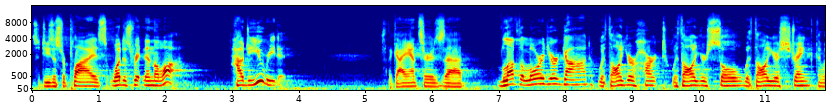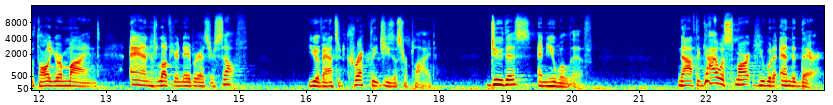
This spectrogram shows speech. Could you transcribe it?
So Jesus replies, What is written in the law? How do you read it? So the guy answers, uh, Love the Lord your God with all your heart, with all your soul, with all your strength, and with all your mind, and love your neighbor as yourself. You have answered correctly, Jesus replied. Do this, and you will live. Now, if the guy was smart, he would have ended there.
